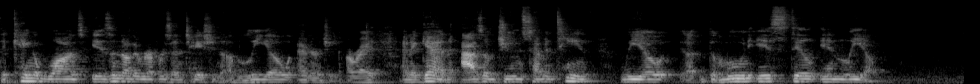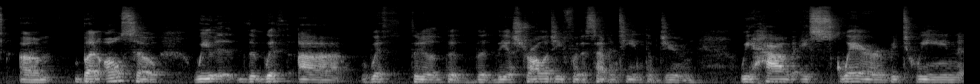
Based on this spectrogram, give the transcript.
the King of Wands is another representation of Leo energy, all right? And again, as of June 17th, Leo, uh, the moon is still in Leo. Um, but also, we the, with uh, with the, the, the the astrology for the 17th of June, we have a square between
